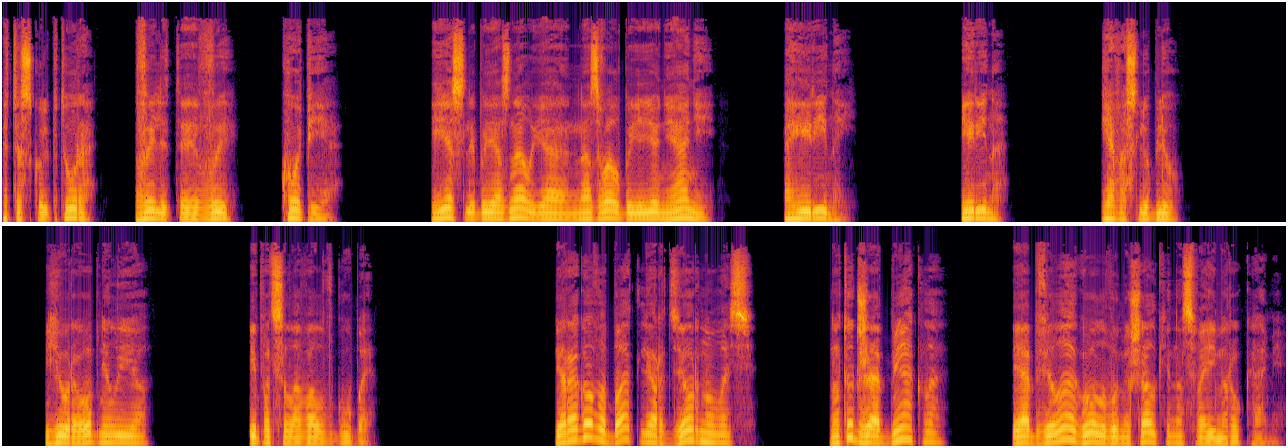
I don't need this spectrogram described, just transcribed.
Это скульптура, вылитая вы, копия. Если бы я знал, я назвал бы ее не Аней, а Ириной. Ирина, я вас люблю. Юра обнял ее и поцеловал в губы. Пирогова Батлер дернулась, но тут же обмякла и обвела голову Мишалкина своими руками.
